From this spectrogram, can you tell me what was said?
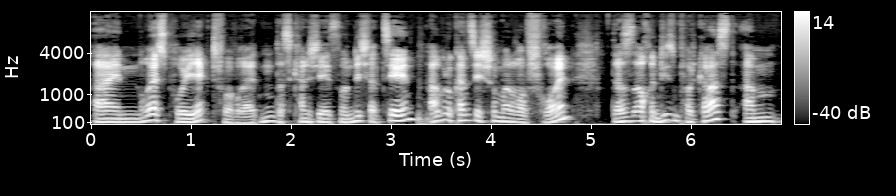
ein neues Projekt vorbereiten. Das kann ich dir jetzt noch nicht erzählen, aber du kannst dich schon mal darauf freuen, dass es auch in diesem Podcast am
